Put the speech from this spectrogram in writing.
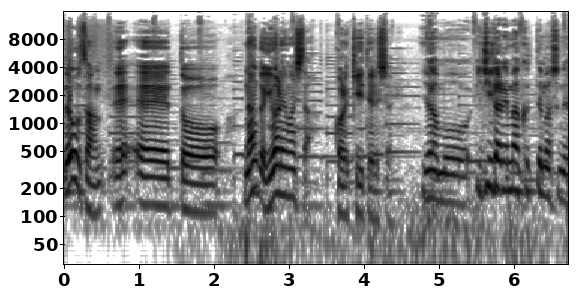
ノブさん、え、えー、っと、なんか言われました？これ聞いてる人に。いやもういじられまくってますね。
